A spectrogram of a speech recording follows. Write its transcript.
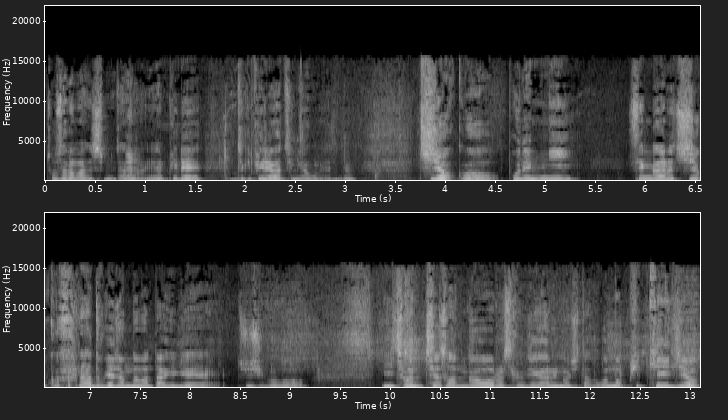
조사가 많습니다. 네. 예, 비례 특히 비례 같은 경우에는요. 지역구 본인이 생각하는 지역구 하나 두 개 정도만 딱 얘기해 주시고 이 전체 선거를 상징하는 것이다. 혹은 뭐 PK 지역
